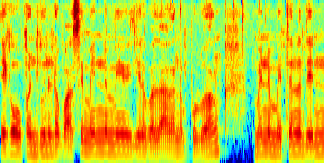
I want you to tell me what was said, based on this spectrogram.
ඒක ඕපන් දුන්නට පස්සේ මෙන්න මේ විදිහට බලා ගන්න පුළුවන්. මෙන්න මෙතන දෙන්න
